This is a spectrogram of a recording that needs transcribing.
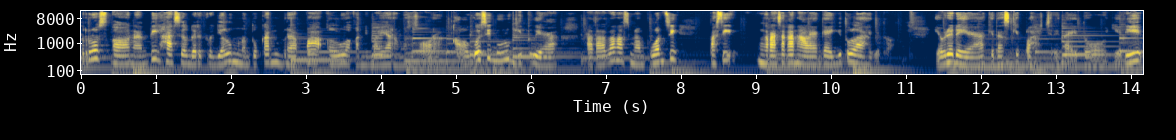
terus uh, nanti hasil dari kerja lu menentukan berapa lu akan dibayar sama seseorang. Kalau gue sih dulu gitu ya. Rata-rata anak 90-an sih pasti ngerasakan hal yang kayak gitulah gitu. Ya udah deh ya kita skip lah cerita itu. Jadi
